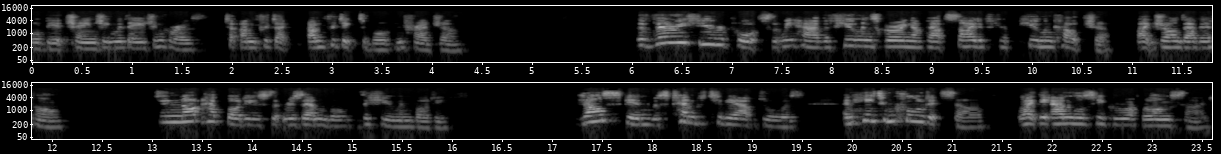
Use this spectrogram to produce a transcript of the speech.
albeit changing with age and growth, to unpredict unpredictable and fragile. The very few reports that we have of humans growing up outside of human culture, like Jean d'Aveyron, do not have bodies that resemble the human body. Jean's skin was tempered to the outdoors and heat and cooled itself like the animals he grew up alongside.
